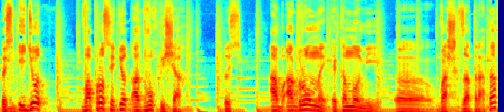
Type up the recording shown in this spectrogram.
То есть идет, вопрос идет о двух вещах. То есть об огромной экономии э, ваших затратах,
